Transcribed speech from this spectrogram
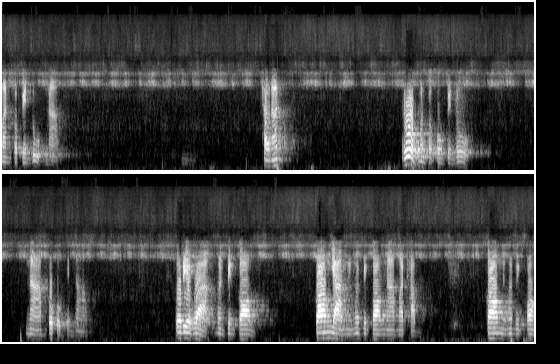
มันก็เป็นรูปนาม เท่านั้น รูปมันก็คงเป็นรูป นามก็คงเป็นนาม ก็เรียกว่ามันเป็นกอง กองอย่างหนึ่งมันเป็นกองนามมาทำกองหนึ่งมันเป็นกอง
